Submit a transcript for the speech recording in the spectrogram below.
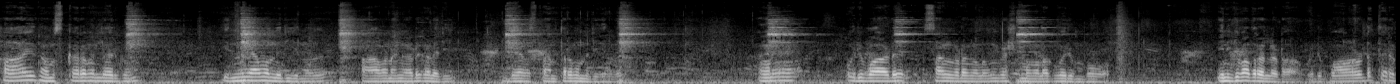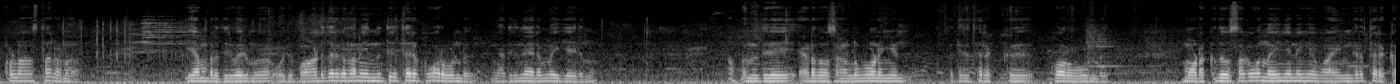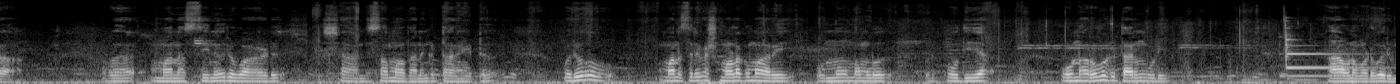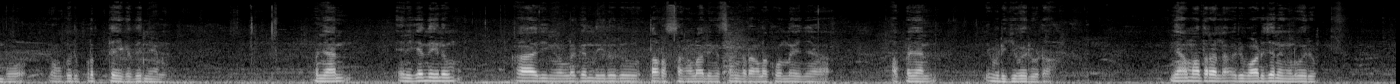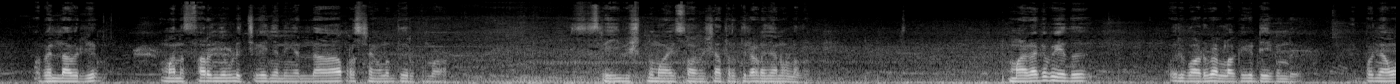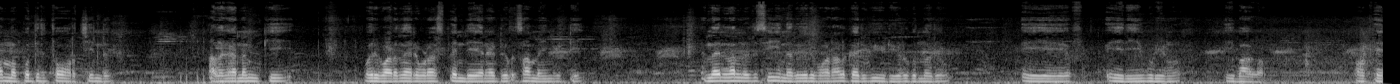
Hi നമസ്കാരം എല്ലാവർക്കും. ഇന്ന് ഞാൻ വന്നിരിക്കുന്നത് ആവണങ്ങാട് കളരി ദേവസ്ഥാനത്താണ് വന്നിരിക്കുന്നത്. അങ്ങനെ ഒരുപാട് സങ്കടങ്ങളും വിഷമങ്ങളൊക്കെ വരുമ്പോൾ എനിക്ക് മാത്രമല്ല കേട്ടോ ഒരുപാട് തിരക്കുള്ള സ്ഥലമാണ്. ഈ അമ്പലത്തിൽ വരുമ്പോൾ ഒരുപാട് തിരക്കെന്ന് പറഞ്ഞാൽ ഇന്നത്തെ തിരക്ക് കുറവുണ്ട്. ഞാൻ അതിന് നേരം വൈകിയായിരുന്നു. അപ്പം ഇന്നത്തെ ഇട ദിവസങ്ങളിൽ പോകണമെങ്കിൽ ഇത്തിരി തിരക്ക് കുറവുണ്ട്. മുടക്ക് ദിവസമൊക്കെ വന്നു കഴിഞ്ഞിട്ടുണ്ടെങ്കിൽ ഭയങ്കര തിരക്കാണ് അപ്പോൾ മനസ്സിന് ഒരുപാട് ശാന്തി സമാധാനം കിട്ടാനായിട്ട് ഒരു മനസ്സിലെ വിഷമങ്ങളൊക്കെ മാറി ഒന്ന് നമ്മൾ ഒരു പുതിയ ഉണർവ് കിട്ടാനും കൂടി ആവണമോട് വരുമ്പോൾ നമുക്കൊരു പ്രത്യേകത തന്നെയാണ്. അപ്പോൾ ഞാൻ എനിക്കെന്തെങ്കിലും കാര്യങ്ങളിലൊക്കെ എന്തെങ്കിലും ഒരു തടസ്സങ്ങളോ അല്ലെങ്കിൽ സങ്കടങ്ങളൊക്കെ വന്നു കഴിഞ്ഞാൽ അപ്പം ഞാൻ ഇവിടേക്ക് വരൂട്ടോ ഞാൻ മാത്രമല്ല ഒരുപാട് ജനങ്ങൾ വരും. അപ്പോൾ എല്ലാവരെയും മനസ്സറിഞ്ഞ് വിളിച്ചു കഴിഞ്ഞിട്ടുണ്ടെങ്കിൽ എല്ലാ പ്രശ്നങ്ങളും തീർക്കുന്ന ശ്രീ വിഷ്ണുമായ സ്വാമി ക്ഷേത്രത്തിലാണ് ഞാനുള്ളത്. മഴയൊക്കെ പെയ്ത് ഒരുപാട് വെള്ളമൊക്കെ കിട്ടിയിട്ടുണ്ട്. ഇപ്പോൾ ഞാൻ വന്നപ്പോൾ ഒത്തിരി തോർച്ചയുണ്ട്. അത് കാരണം എനിക്ക് ഒരുപാട് നേരം ഇവിടെ സ്പെൻഡ് ചെയ്യാനായിട്ട് സമയം കിട്ടി. എന്തായാലും നല്ലൊരു സീനറി ഒരുപാട് ആൾക്കാർ വീഡിയോ എടുക്കുന്നൊരു ഏരിയ കൂടിയാണ് ഈ ഭാഗം. ഓക്കെ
